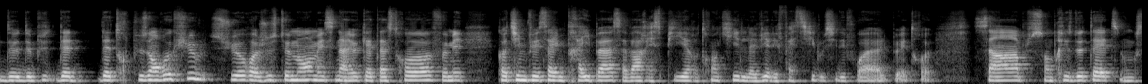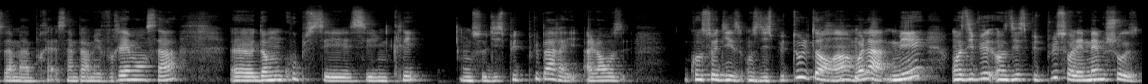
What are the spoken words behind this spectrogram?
d'être plus en recul sur euh, justement mes scénarios catastrophes. Mais quand il me fait ça, il me trahit pas, ça va, respire, tranquille. La vie elle est facile aussi des fois, elle peut être simple, sans prise de tête. Donc ça m'a ça me permet vraiment ça. Euh, dans mon couple, c'est une clé. On se dispute plus pareil. Alors on- qu'on se dise, on se dispute tout le temps, hein, voilà. Mais on se dispute, on se dispute plus sur les mêmes choses.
